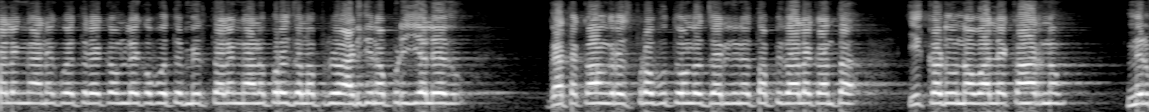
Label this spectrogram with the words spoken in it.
తెలంగాణకు వ్యతిరేకం లేకపోతే మీరు తెలంగాణ ప్రజలప్పుడు అడిగినప్పుడు ఇయ్యలేదు. గత కాంగ్రెస్ ప్రభుత్వంలో జరిగిన తప్పిదాలకంతా ఇక్కడ ఉన్న వాళ్ళే కారణం. మీరు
